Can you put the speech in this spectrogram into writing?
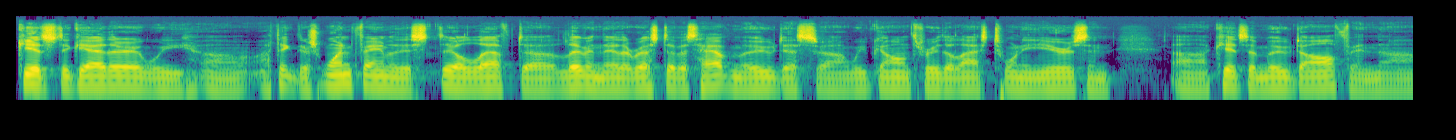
kids together. We uh, I think there's one family that's still left uh, living there. The rest of us have moved as uh, we've gone through the last 20 years, and uh, kids have moved off, and uh,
